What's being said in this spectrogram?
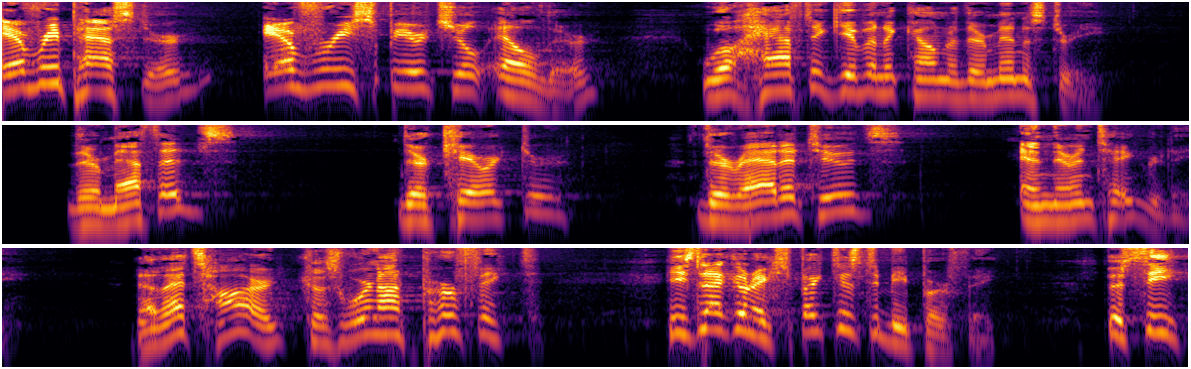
every pastor, every spiritual elder will have to give an account of their ministry, their methods, their character, their attitudes, and their integrity. Now that's hard because we're not perfect. He's not going to expect us to be perfect. But see,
